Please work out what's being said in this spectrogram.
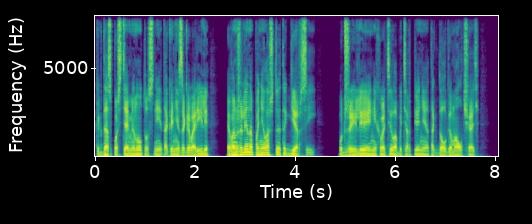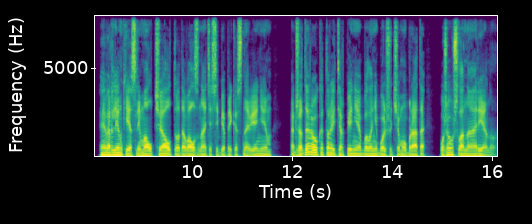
Когда спустя минуту с ней так и не заговорили, Эванжелина поняла, что это Герсий. У Джейлея не хватило бы терпения так долго молчать. Эверлинг, если молчал, то давал знать о себе прикосновением, а Джадера, у которой терпения было не больше, чем у брата, уже ушла на арену.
